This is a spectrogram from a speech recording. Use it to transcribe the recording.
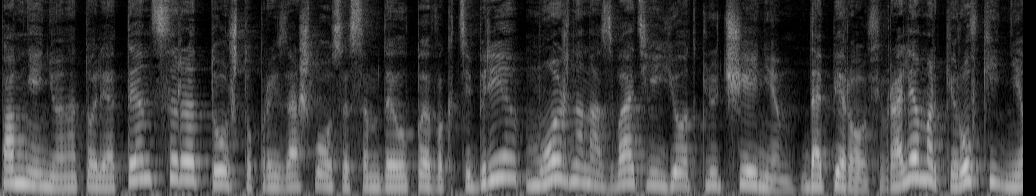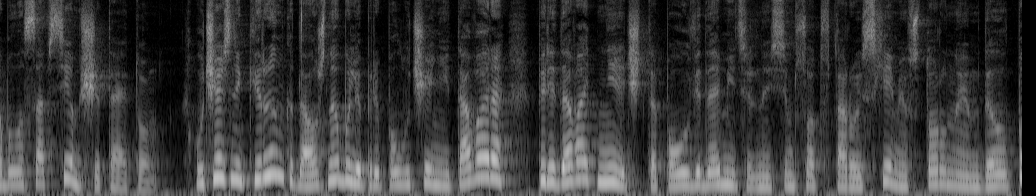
По мнению Анатолия Тенцера, то, что произошло с МДЛП в октябре, можно назвать ее отключением. До 1 февраля маркировки не было совсем, считает он. Участники рынка должны были при получении товара передавать нечто по уведомительной 702 схеме в сторону МДЛП,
